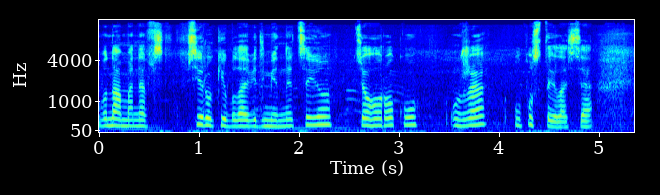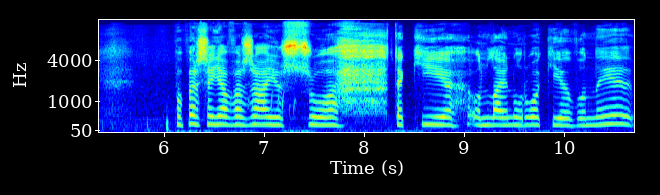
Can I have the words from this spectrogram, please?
Вона в мене всі роки була відмінницею. Цього року вже упустилася. По-перше, я вважаю, що такі онлайн-уроки вони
